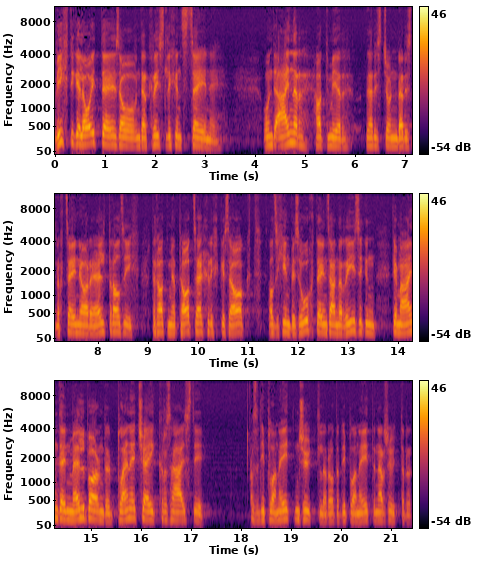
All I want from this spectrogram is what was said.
wichtige Leute so in der christlichen Szene. Und einer hat mir, der ist schon, der ist noch zehn Jahre älter als ich, der hat mir tatsächlich gesagt, als ich ihn besuchte in seiner riesigen Gemeinde in Melbourne, der Planet Shakers heißt die, also die Planetenschüttler oder die Planetenerschütterer,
